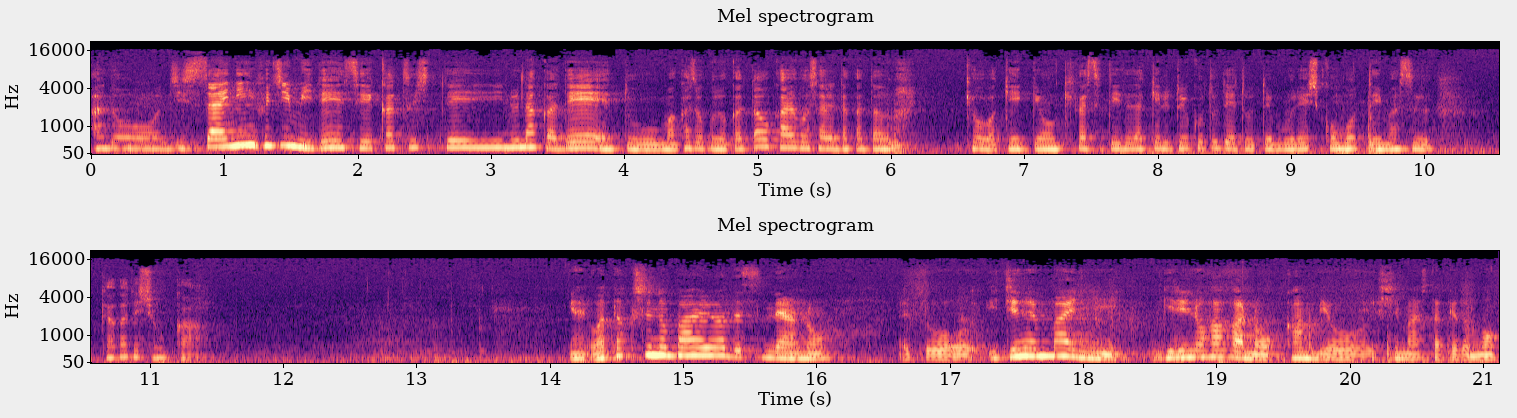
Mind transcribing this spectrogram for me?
あの実際に富士見で生活している中で、えっとまあ、家族の方を介護された方の今日は経験を聞かせていただけるということでとても嬉しく思っています。いかがでしょうか？私の場合はですねあの、えっと、1年前に義理の母の看病をしましたけども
